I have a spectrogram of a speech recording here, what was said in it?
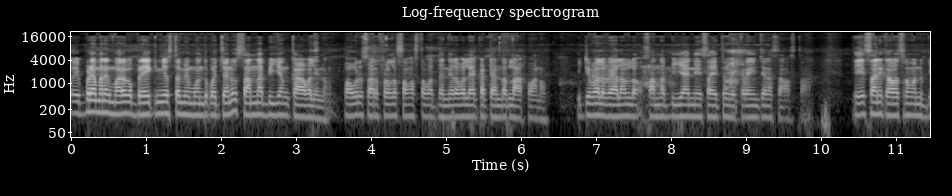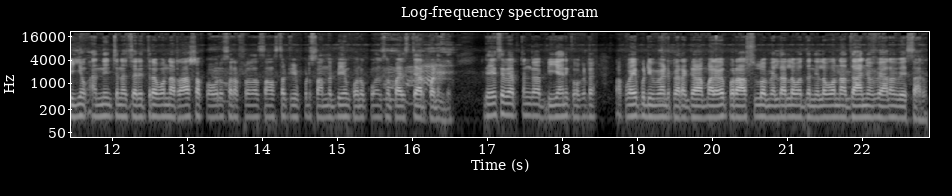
సో ఇప్పుడే మనకు మరొక బ్రేకింగ్ న్యూస్తో మేము ముందుకు వచ్చాను. సన్న బియ్యం కావలను. పౌర సరఫరాల సంస్థ వద్ద నిలవలేక టెండర్ల ఆహ్వానం. ఇటీవల వేలంలో సన్న బియ్యాన్ని సైతం విక్రయించిన సంస్థ. దేశానికి అవసరమైన బియ్యం అందించిన చరిత్ర ఉన్న రాష్ట్ర పౌర సరఫరాల సంస్థకు ఇప్పుడు సన్న బియ్యం కొనుక్కోవాల్సిన పరిస్థితి ఏర్పడింది. దేశవ్యాప్తంగా బియ్యానికి ఒకటి ఒకవైపు డిమాండ్ పెరగగా మరోవైపు రాష్ట్రంలో మిల్లర్ల వద్ద నిల్వ ఉన్న ధాన్యం వేలం వేశారు.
